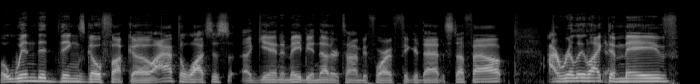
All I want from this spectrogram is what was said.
when did things go fucko? I have to watch this again and maybe another time before I figured that stuff out. I really like Yeah. the Maeve.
